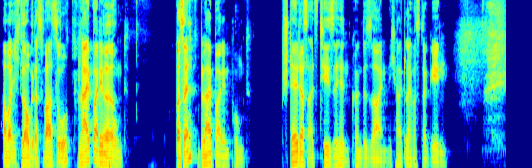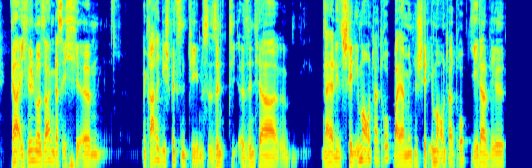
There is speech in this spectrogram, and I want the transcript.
Aber ich glaube, das war so. Bleib bei dem äh, Punkt. Was denn? Bleib bei dem Punkt. Stell das als These hin. Könnte sein. Ich halte gleich was dagegen. Ja, ich will nur sagen, dass ich ähm, gerade die Spitzenteams sind sind ja, naja, die stehen immer unter Druck. Bayern München steht immer unter Druck. Jeder will,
